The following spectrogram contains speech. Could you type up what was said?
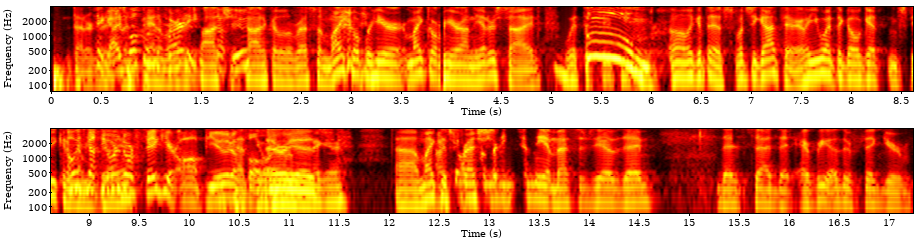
that are Hey, guys, welcome to the panel. We're gonna party. What's up, Talk, talk a little wrestling. Mike over here, Mike over here on the other side with the Boom! Oh, look at this. What's he got there? Oh, you went to go get. Speaking. oh of he's got the memorabilia, Orndorff figure oh got the beautiful There he is. figure. Uh, Mike I is fresh. Somebody sent me a message the other day that said that every other figure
